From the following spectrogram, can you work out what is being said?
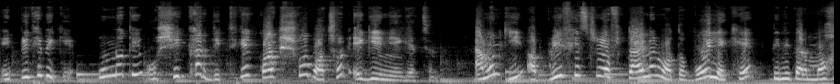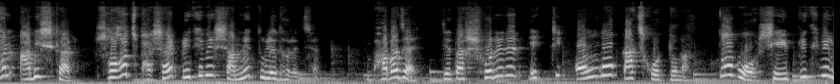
এই পৃথিবীকে উন্নতি ও শিক্ষার দিক থেকে কয়েকশো বছর এগিয়ে নিয়ে গেছেন। এমনকি আ ব্রিফ হিস্ট্রি অফ টাইমের মতো বই লেখে তিনি তার মহান আবিষ্কার সহজ ভাষায় পৃথিবীর সামনে তুলে ধরেছেন। ভাবা যায় যে তার শরীরের একটি অঙ্গ কাজ করত না, তবুও সেই পৃথিবীর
